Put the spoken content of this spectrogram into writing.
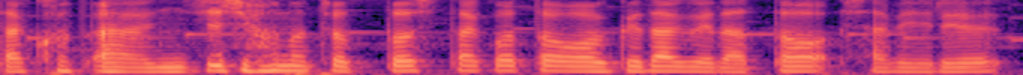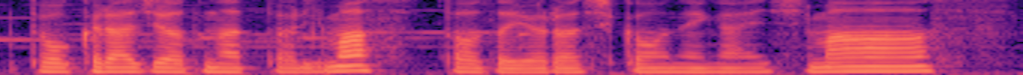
たことあ日常のちょっとしたことをぐだぐだと喋るトークラジオとなっております。どうぞよろしくお願いします。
